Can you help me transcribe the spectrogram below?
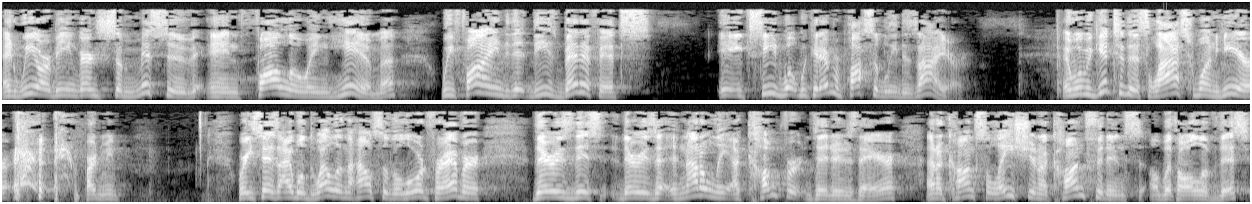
and we are being very submissive in following Him, we find that these benefits exceed what we could ever possibly desire. And when we get to this last one here, pardon me, where he says, I will dwell in the house of the Lord forever, there is this, there is a, not only a comfort that is there and a consolation, a confidence with all of this,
